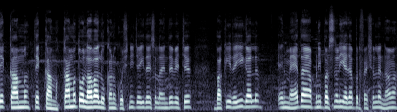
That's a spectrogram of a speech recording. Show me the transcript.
ਤੇ ਕੰਮ ਤੇ ਕੰਮ। ਕੰਮ ਤੋਂ ਇਲਾਵਾ ਲੋਕਾਂ ਨੂੰ ਕੁਝ ਨਹੀਂ ਚਾਹੀਦਾ ਇਸ ਲਾਈਨ ਦੇ ਵਿੱਚ। ਬਾਕੀ ਰਹੀ ਗੱਲ, ਇਹ ਮੈਂ ਤਾਂ ਆਪਣੀ ਪਰਸਨਲੀ ਐਜ਼ ਅ ਪ੍ਰੋਫੈਸ਼ਨ ਲੈਣਾ ਵਾ।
